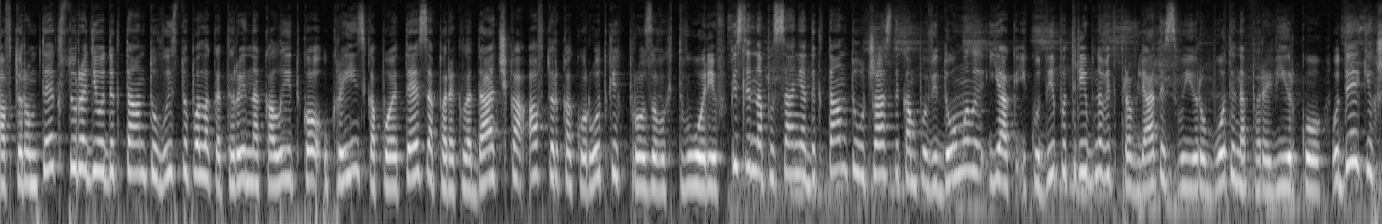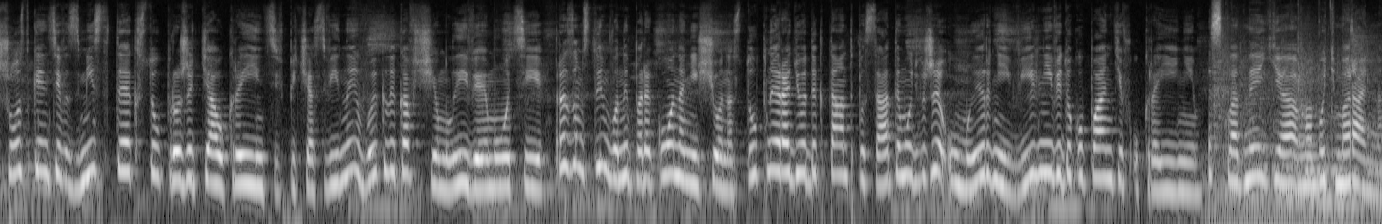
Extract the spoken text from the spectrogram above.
Автором тексту радіодиктанту виступила Катерина Калитко, українська поетеса, перекладачка, авторка коротких прозових творів. Після написання диктанту учасникам повідомили, як і куди потрібно відправляти свої роботи на перевірку. У деяких шосткинців зміст тексту про життя українців під час війни викликав щемливі емоції. Разом з тим вони переконані, що наступний радіодиктант писатимуть вже у мирній, вільній від окупантів Україні. складний, е, мабуть, морально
